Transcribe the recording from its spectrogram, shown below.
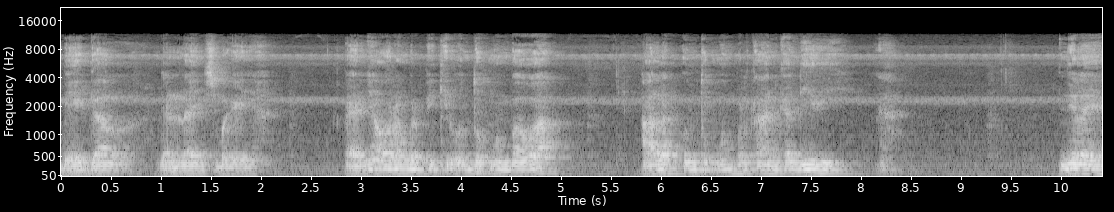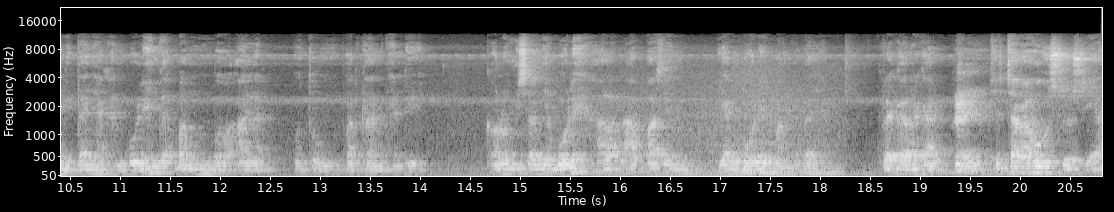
begal dan lain sebagainya. Akhirnya orang berpikir untuk membawa alat untuk mempertahankan diri. Nah inilah yang ditanyakan boleh nggak bang membawa alat untuk mempertahankan diri? Kalau misalnya boleh alat apa yang yang boleh bang? Katanya rekan-rekan secara khusus ya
